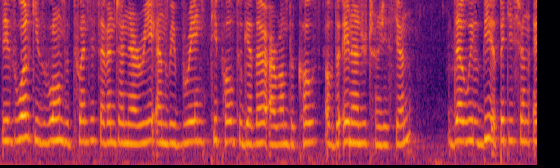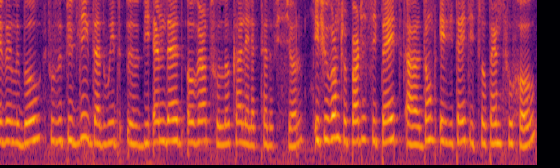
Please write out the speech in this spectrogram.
This walk is on the 27th January and we bring people together around the cause of the energy transition. There will be a petition available to the public that will uh, be handed over to local elected official. If you want to participate, uh, don't hesitate, it's open to all.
